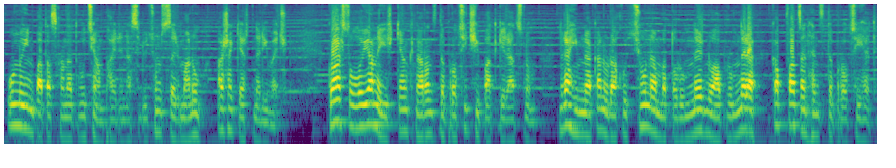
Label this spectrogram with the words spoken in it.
ու նույն պատասխանատվությամբ հայրենասիրություն սերմանում աշակերտների մեջ։ Գոհար Սոլոյանը իր կյանքն առանց դպրոցի չի պատկերացնում։ Նրա հիմնական ուրախությունը, մտորումներն ու ապրումները կապված են հենց դպրոցի հետ։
